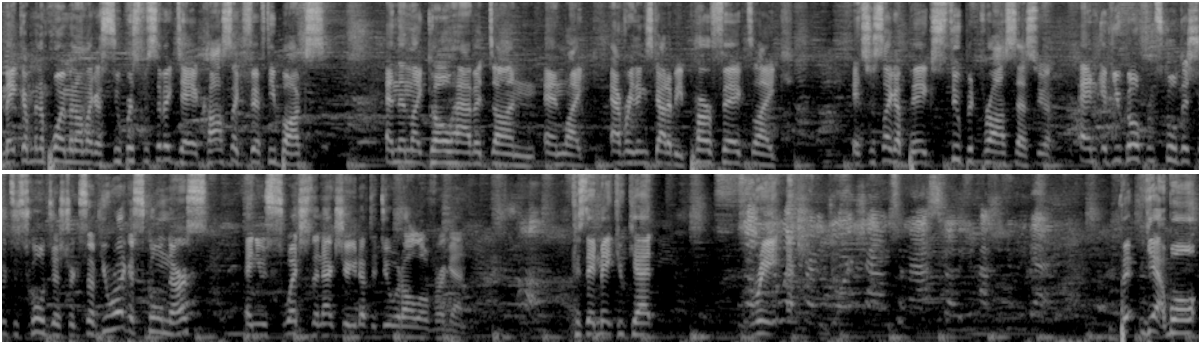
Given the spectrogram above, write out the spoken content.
make up an appointment on like a super specific day. It costs like 50 bucks, and then like go have it done. And like everything's got to be perfect. Like it's just like a big stupid process. You know? And if you go from school district to school district, so if you were like a school nurse and you switch the next year, you'd have to do it all over again because they'd make you get So three. if you went from Georgetown to Masco, you'd have to do it again. But, yeah, well,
